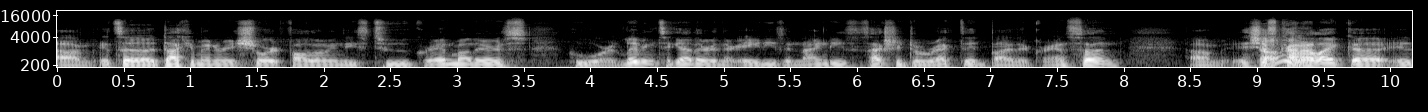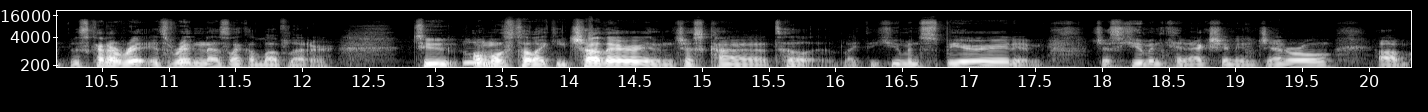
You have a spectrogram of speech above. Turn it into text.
Um, it's a documentary short following these two grandmothers who are living together in their 80s and 90s. It's actually directed by their grandson. Um, it's just Oh. kind of like uh, it, it's kind of writ- it's written as like a love letter to almost to like each other and just kind of to like the human spirit and just human connection in general. Um,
